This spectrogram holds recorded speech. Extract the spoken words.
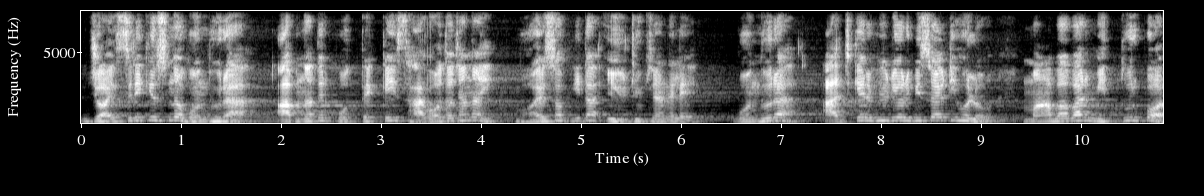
জয় শ্রীকৃষ্ণ বন্ধুরা, আপনাদের প্রত্যেককেই স্বাগত জানাই ভয়েস অফ গীতা ইউটিউব চ্যানেলে বন্ধুরা, আজকের ভিডিওর বিষয়টি হলো, মা বাবার মৃত্যুর পর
